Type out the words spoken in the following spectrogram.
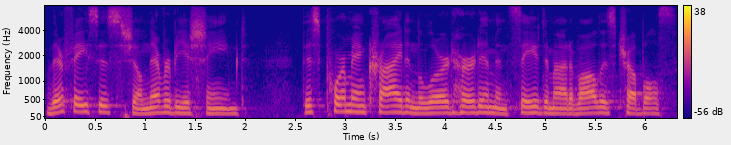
their faces shall never be ashamed. This poor man cried, and the Lord heard him and saved him out of all his troubles.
